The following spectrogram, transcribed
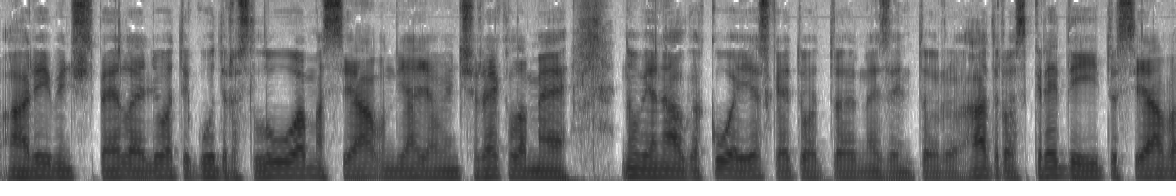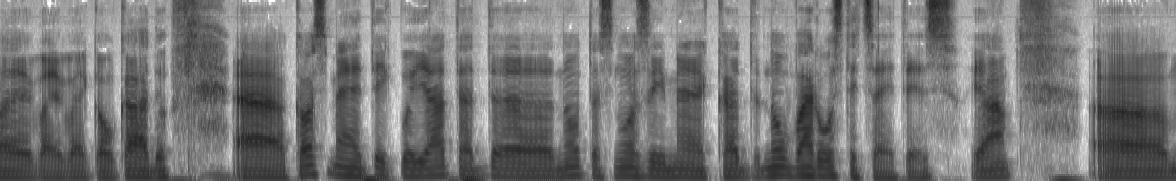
arī viņš spēlē ļoti gudras lomas, jā, un ja jau viņš reklamē, nu vienalga ko, ieskaitot, nezinu, tur ātros kredītus, jā, vai, vai, vai kaut kādu uh, kosmētiku, jā, tad, uh, nu, tas nozīmē, ka, nu, var uzticēties, jā. Um,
